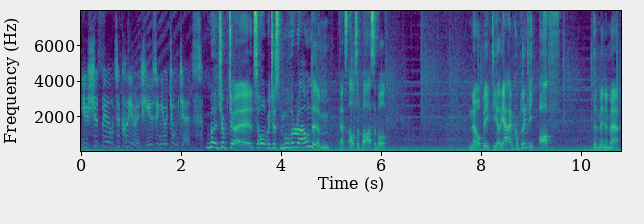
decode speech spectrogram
You should be able to clear it using your jump jets. My jump jets, or we just move around them. That's also possible. No big deal. Yeah, I'm completely off the minimap.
